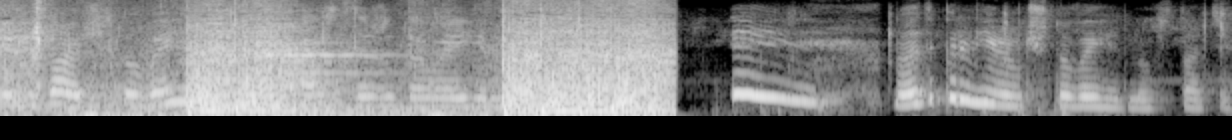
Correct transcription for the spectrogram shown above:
Я не знаю, чи то вигідно, мені кажется, що то вигідно. Давайте перевіримо, чи то вигідно, кстати.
